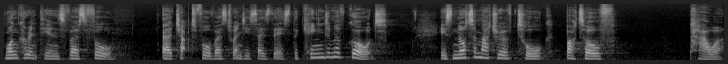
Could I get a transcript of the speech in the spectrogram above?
1 Corinthians verse 4, uh, chapter 4, verse 20 says this The kingdom of God is not a matter of talk, but of power.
